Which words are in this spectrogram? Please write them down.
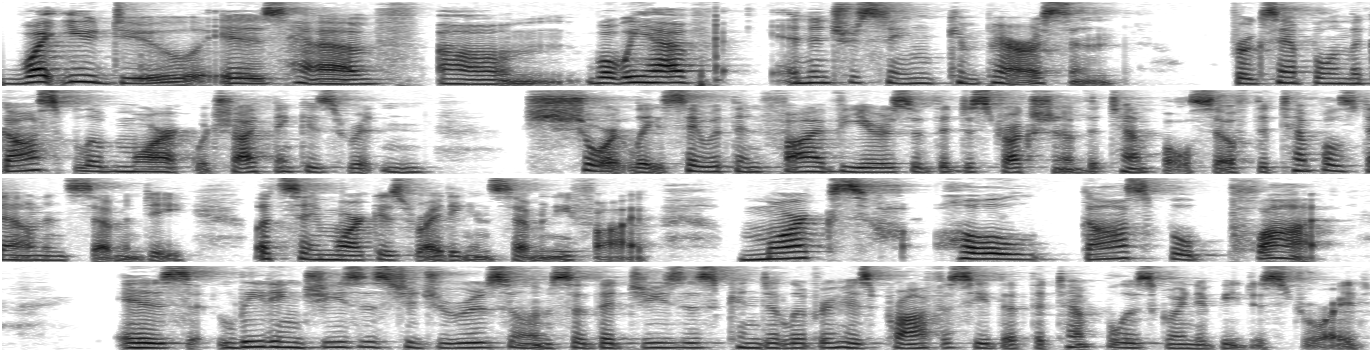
What you do is have um, well we have an interesting comparison. For example in the gospel of mark which i think is written shortly say within five years of the destruction of the temple. So if the temple's down in 70 let's say mark is writing in 75 mark's whole gospel plot is leading jesus to jerusalem so that jesus can deliver his prophecy that the temple is going to be destroyed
